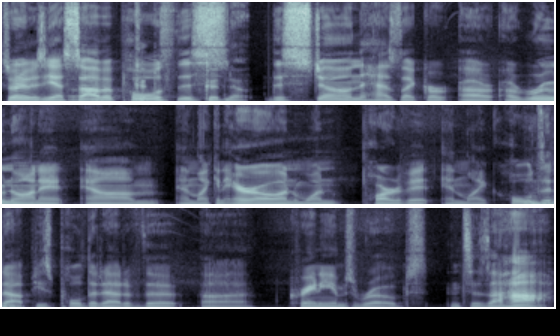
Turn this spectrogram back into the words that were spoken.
So, anyways, yeah, Csaba pulls this Uh, good note. this stone that has like a, a, a rune on it, um, and like an arrow on one part of it, and like holds Mm-hmm. it up. He's pulled it out of the uh, cranium's robes and says, "Aha!"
